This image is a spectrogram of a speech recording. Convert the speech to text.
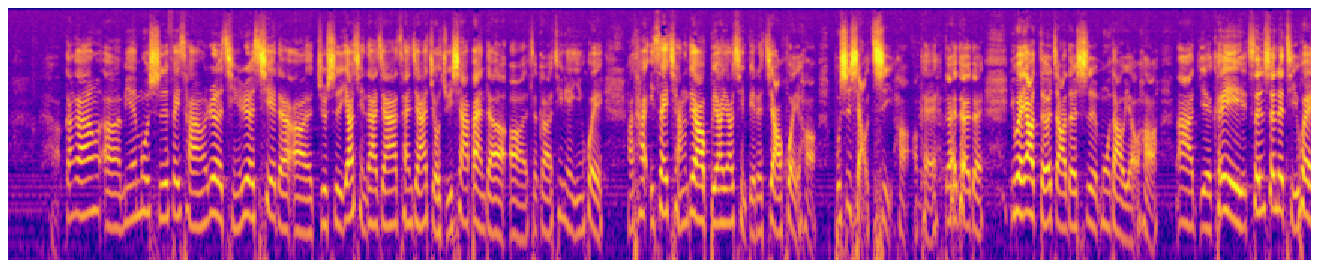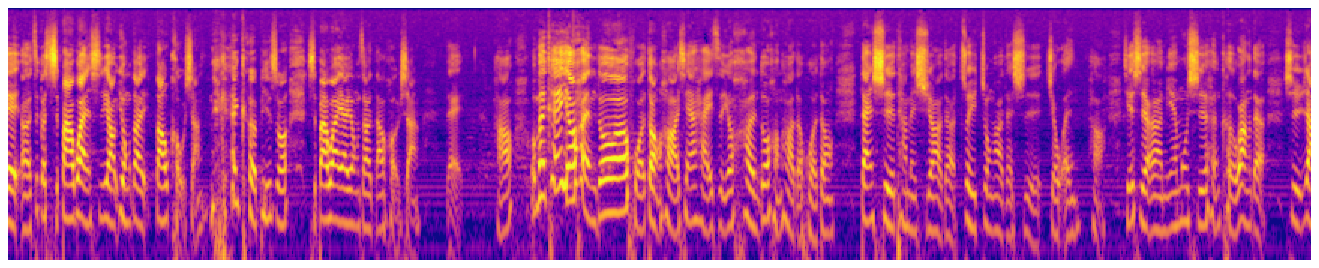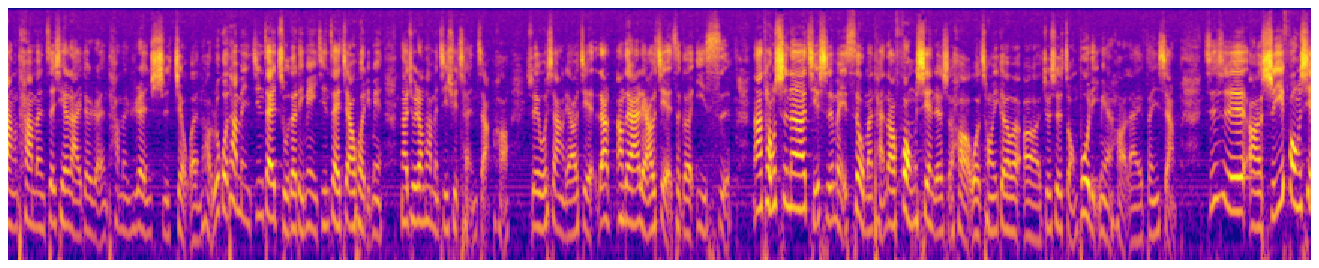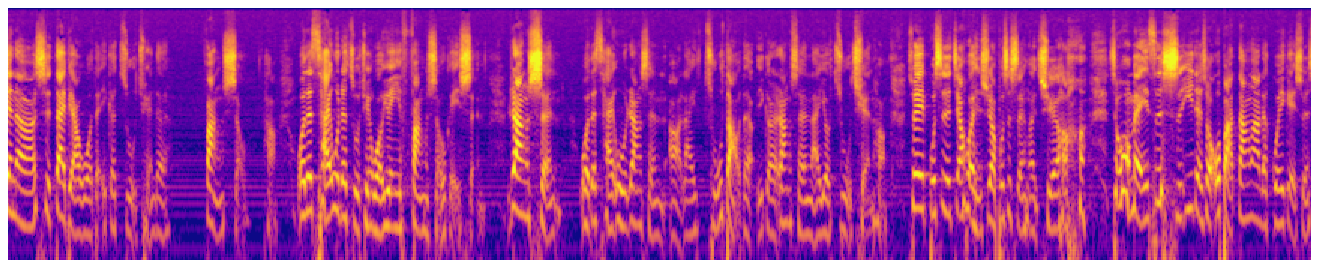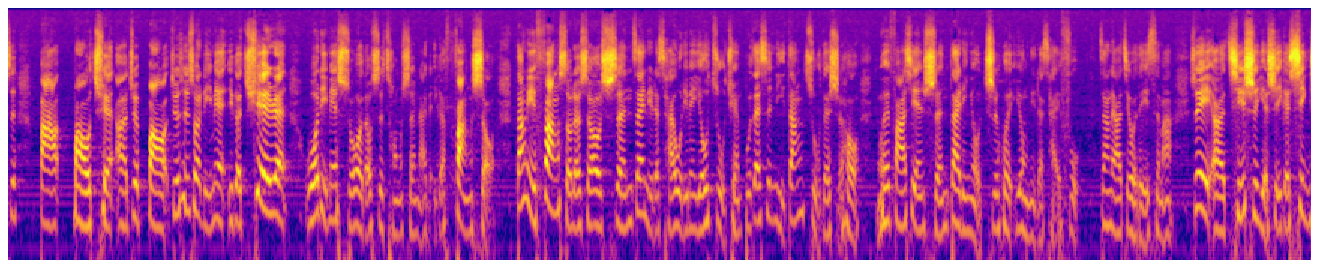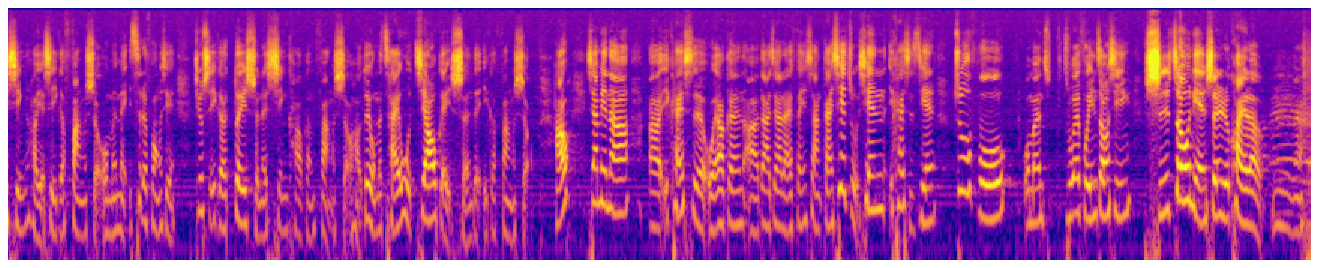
好，刚刚呃，明恩牧师非常热情热切的啊、呃，就是邀请大家参加九局下半的呃这个青年营会。好，他一再强调不要邀请别的教会哈，不是小气哈。OK，对对对，因为要得着的是慕道友哈。那也可以深深的体会呃，这个十八万是要用在刀口上。你看可比说十八万要用在刀口上，对。好，我们可以有很多活动哈。现在孩子有很多很好的活动，但是他们需要的最重要的是救恩哈。其实呃，明恩牧师很渴望的是让他们这些来的人，他们认识救恩哈。如果他们已经在主的里面，已经在教会里面，那就让他们继续成长哈。所以我想了解，让让大家了解这个意思。那同时呢，其实每次我们谈到奉献的时候，我从一个呃就是总部里面哈来分享。其实呃，十一奉献呢是代表我的一个主。主权的放手，好，我的财务的主权，我愿意放手给神，让神我的财务让神啊来主导的一个，让神来有主权哈。所以不是教会很需要，不是神很缺哈。所以我每一次十一的时候，我把当纳的归给神，是把保全啊，就保就是说里面一个确认，我里面所有都是从神来的一个放手。当你放手的时候，神在你的财务里面有主权，不再是你当主的时候，你会发现神带领有智慧用你的财富。这样了解我的意思吗？所以呃，其实也是一个信心哈，也是一个放手。我们每一次的奉献，就是一个对神的信靠跟放手哈，对我们财务交给神的一个放手。好，下面呢，呃，一开始我要跟啊、大家来分享，感谢主，先一开始先祝福我们主会福音中心十周年生日快乐。嗯，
